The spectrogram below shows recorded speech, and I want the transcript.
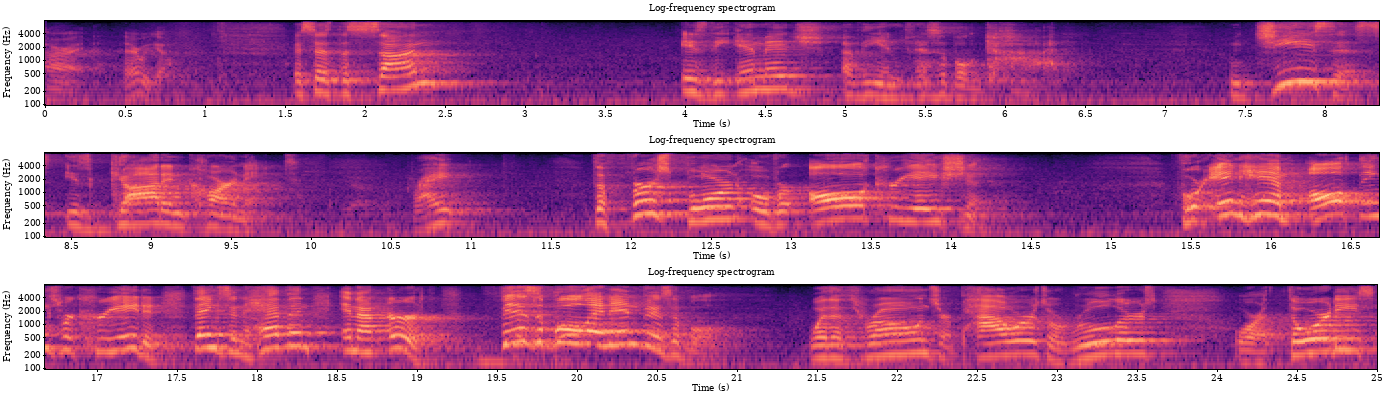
All right, there we go. It says, The Son is the image of the invisible God. I mean, Jesus is God incarnate, right? The firstborn over all creation. For in him all things were created, things in heaven and on earth, visible and invisible, whether thrones or powers or rulers or authorities,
